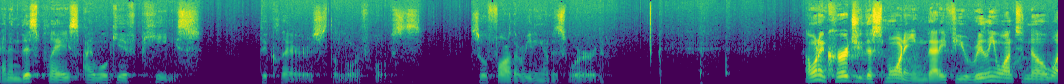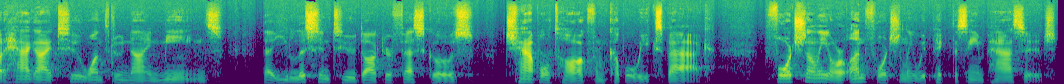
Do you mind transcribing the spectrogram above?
And in this place I will give peace, declares the Lord of hosts. So far, the reading of his word. I want to encourage you this morning that if you really want to know what Haggai 2 1 through 9 means, that you listen to Dr. Fesko's chapel talk from a couple weeks back. Fortunately or unfortunately, we picked the same passage,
